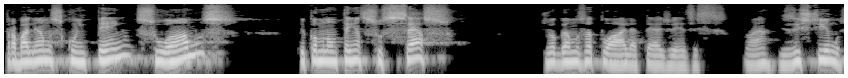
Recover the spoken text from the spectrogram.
Trabalhamos com empenho, suamos, e como não tenha sucesso, jogamos a toalha até às vezes, não é? desistimos.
